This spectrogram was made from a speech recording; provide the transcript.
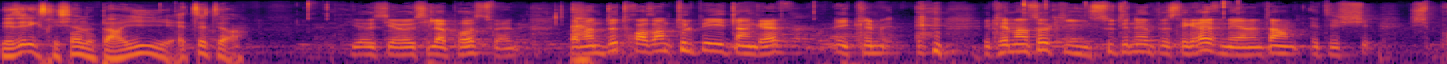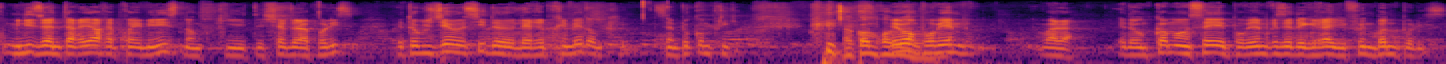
des électriciens de Paris, etc. Il y, avait aussi la Poste. pendant 2-3 ans, tout le pays était en grève. Et, et Clémenceau, qui soutenait un peu ces grèves, mais en même temps était chi- ministre de l'Intérieur et Premier ministre, donc qui était chef de la police, est obligé aussi de les réprimer, donc c'est un peu compliqué. Un compromis. Mais bon, pour bien. Voilà. Et donc, comme on sait, pour bien briser des grèves, il faut une bonne police.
